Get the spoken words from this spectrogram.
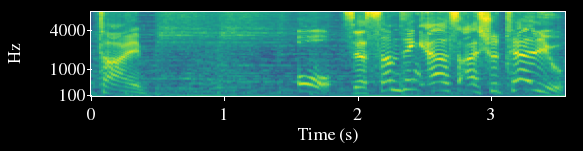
time. Oh, there's something else I should tell you.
